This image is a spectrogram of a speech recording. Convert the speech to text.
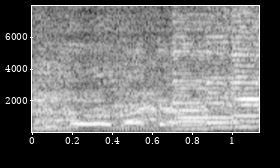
modo modo acá.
